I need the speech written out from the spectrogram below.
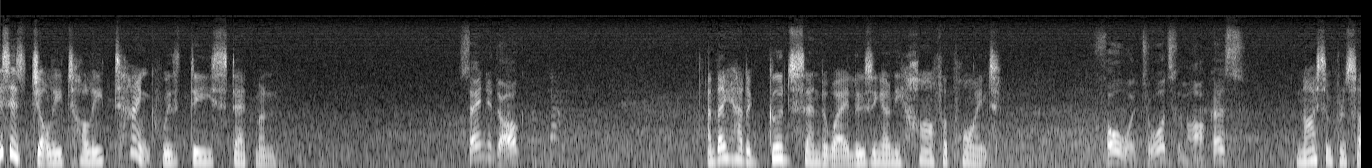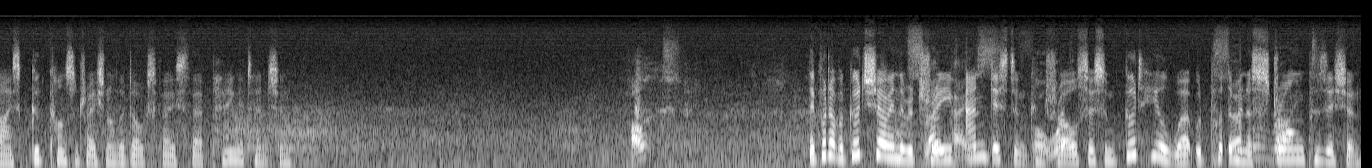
This is Jolly Tolly Tank with D. Stedman. Send your dog. And they had a good send away, losing only half a point. Forward towards the markers. Nice and precise, good concentration on the dog's face there, paying attention. Halt. They put up a good show in the retrieve and distant forward. control, so some good heel work would put them in a strong right. position.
